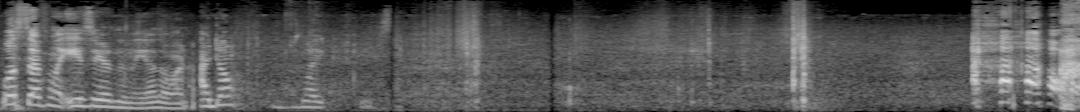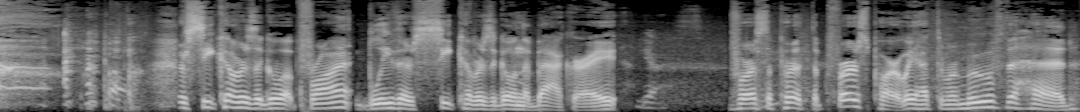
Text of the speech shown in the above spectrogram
Well, it's definitely easier than the other one. I don't like these. There's seat covers that go up front. I believe there's seat covers that go in the back, right? Yes. For us to put the first part, we have to remove the head. It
